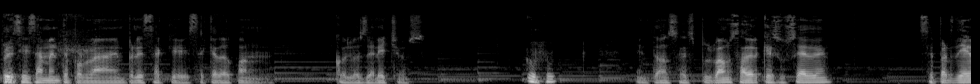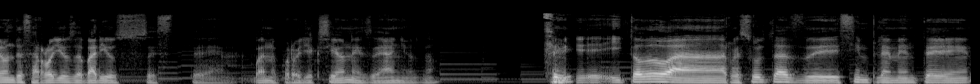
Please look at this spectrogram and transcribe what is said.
precisamente por la empresa que se quedó con, con los derechos. Entonces, pues vamos a ver qué sucede. Se perdieron desarrollos de varios, este, bueno, proyecciones de años, ¿no? Sí. Y, todo a resultas de simplemente,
